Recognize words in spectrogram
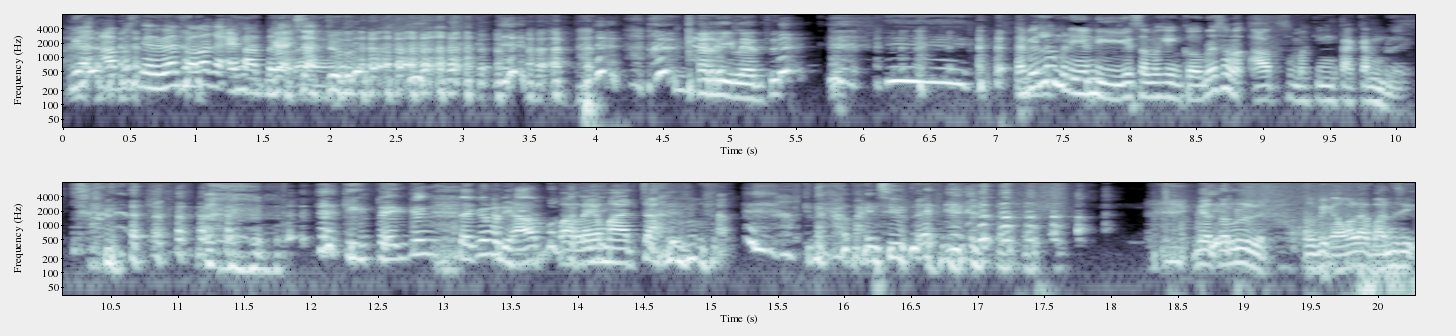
Enggak, apa sih kan soalnya enggak S1. nggak satu nggak relate Tapi lu mendingan digigit sama king cobra sama out sama king taken Blay. King Tekken Tekken mau dihabuk. Pale macan. Kita ngapain sih, Blay? Enggak tahu deh. Topik awalnya apaan sih?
